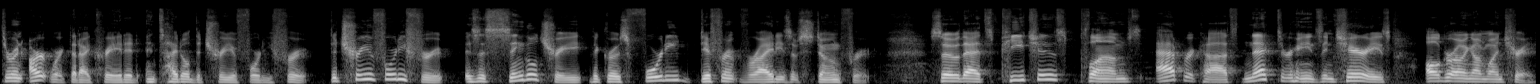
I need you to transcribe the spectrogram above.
through an artwork that I created entitled The Tree of 40 Fruit. The Tree of 40 Fruit is a single tree that grows 40 different varieties of stone fruit. So that's peaches, plums, apricots, nectarines, and cherries all growing on one tree.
